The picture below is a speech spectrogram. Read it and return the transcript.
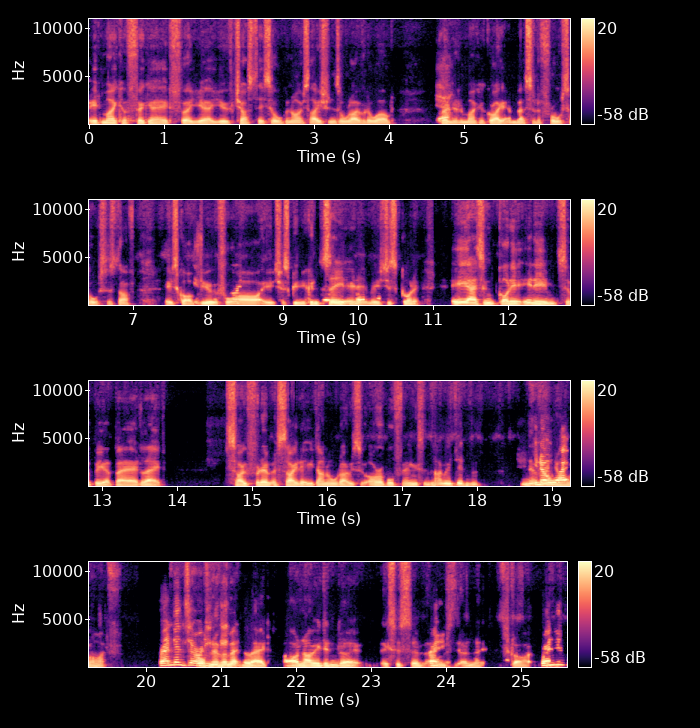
He'd make a figurehead for yeah youth justice organisations all over the world. Yeah. Brendan would make a great ambassador for all sorts of stuff. He's got a He's beautiful heart. He's just you can see it in him. He's just got it. He hasn't got it in him to be a bad lad. So for them to say that he done all those horrible things, no, he didn't. Never know in what? life. Brendan's I've never made, met the lad. I know he didn't do it. It's as simple Right. and Brendan's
